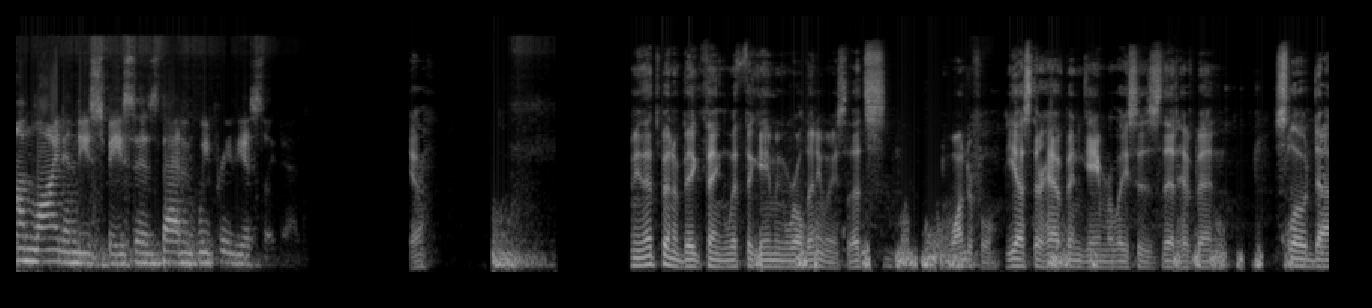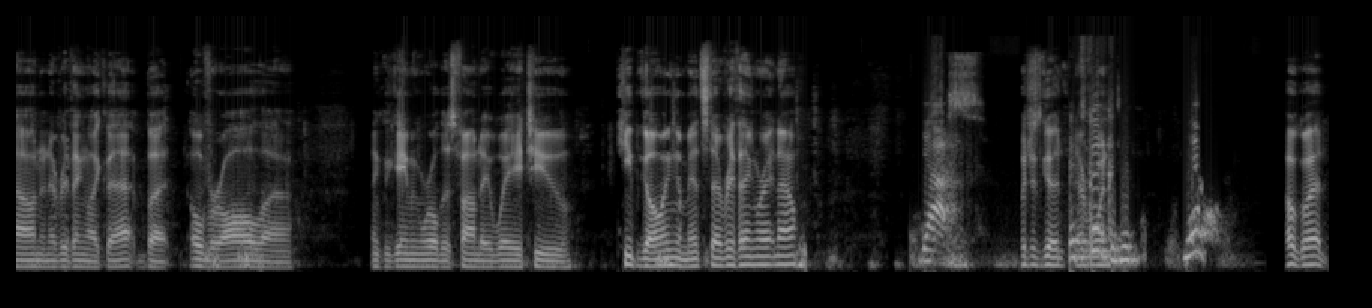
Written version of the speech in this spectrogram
online in these spaces than we previously did. Yeah. I mean, that's been a big thing with the gaming world anyway, so that's wonderful. Yes, there have been game releases that have been slowed down and everything like that, but overall, uh, I think the gaming world has found a way to keep going amidst everything right now. Yes. Which is good. It's Everyone. good yeah. Oh, go ahead.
